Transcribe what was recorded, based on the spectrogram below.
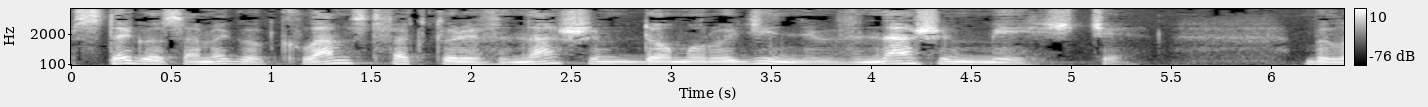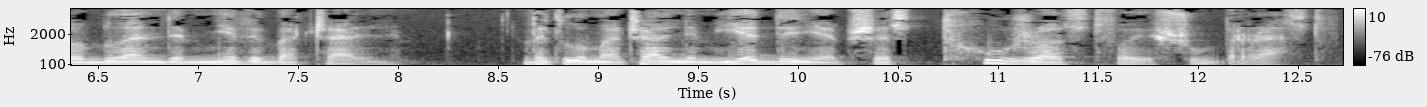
z tego samego kłamstwa, które w naszym domu rodzinnym, w naszym mieście było błędem niewybaczalnym, wytłumaczalnym jedynie przez tchórzostwo i szubractwo.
